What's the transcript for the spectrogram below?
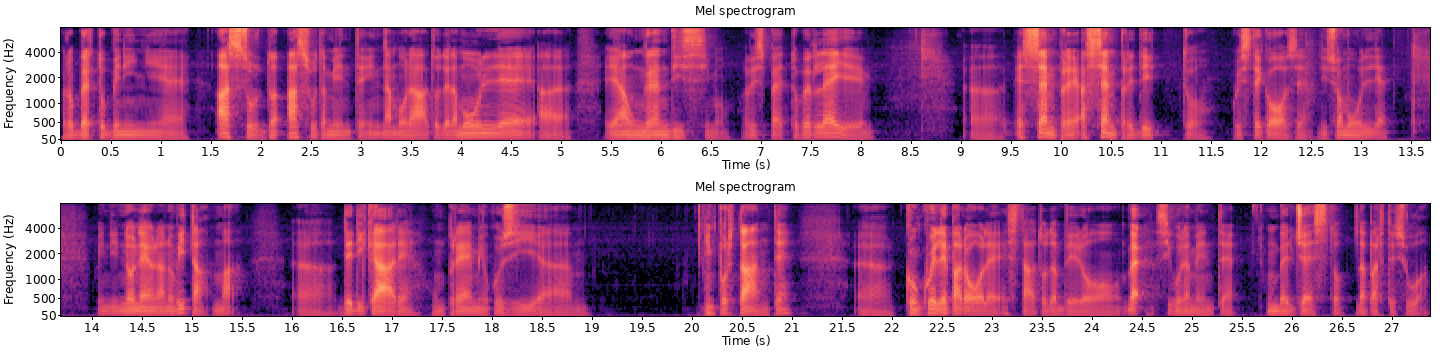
Roberto Benigni è assolut- assolutamente innamorato della moglie uh, e ha un grandissimo rispetto per lei e uh, sempre, ha sempre detto queste cose di sua moglie, quindi non è una novità, ma dedicare un premio così importante eh, con quelle parole è stato davvero, beh, sicuramente un bel gesto da parte sua.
